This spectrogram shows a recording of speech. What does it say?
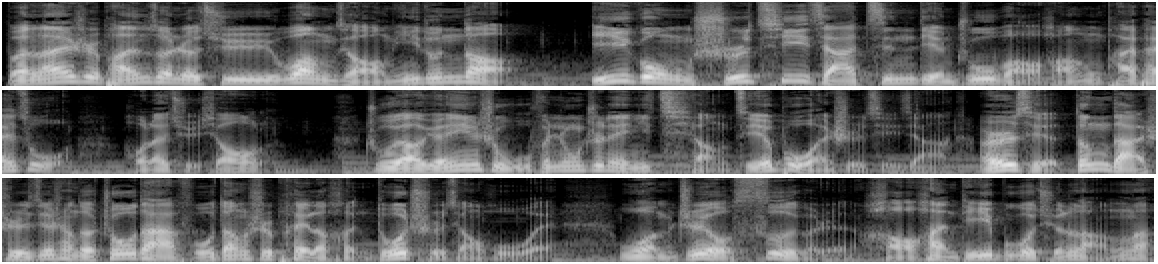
本来是盘算着去旺角弥敦道，一共十七家金店珠宝行排排坐，后来取消了。主要原因是五分钟之内你抢劫不完十七家，而且登打市街上的周大福当时配了很多持枪护卫，我们只有四个人，好汉敌不过群狼啊！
